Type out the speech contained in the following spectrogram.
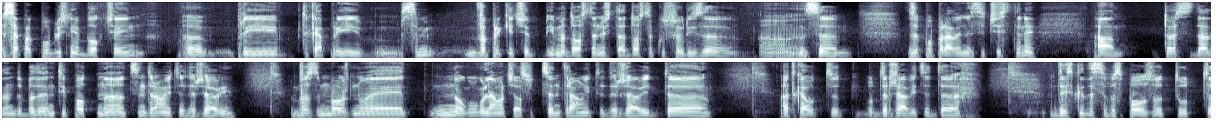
все пак публичният блокчейн а, при, така, при сам, въпреки, че има доста неща, доста косури за, за, за поправене, за чистене, а, той е създаден да бъде антипод на централните държави. Възможно е много голяма част от централните държави да. А така, от, от държавите да, да искат да се възползват от а,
